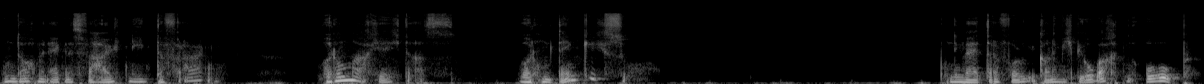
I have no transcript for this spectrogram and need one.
und auch mein eigenes Verhalten hinterfragen. Warum mache ich das? Warum denke ich so? Und in weiterer Folge kann ich mich beobachten, ob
